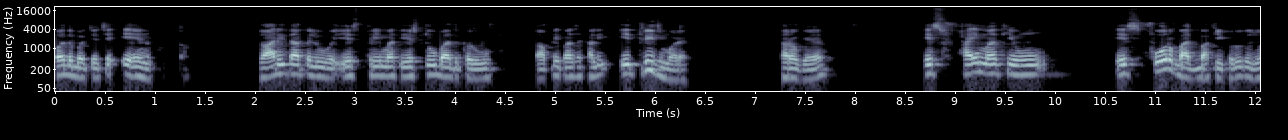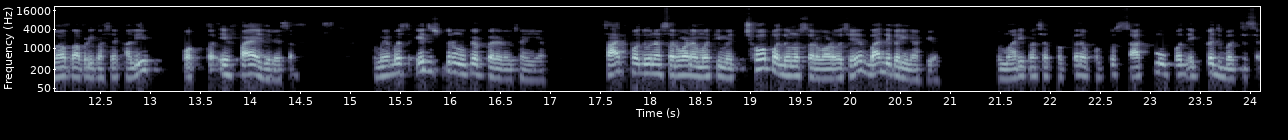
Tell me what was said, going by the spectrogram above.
પદ બચે છે એ એન ફક્ત. જો આ રીતે આપેલું હોય, એસ થ્રીમાંથી એસ ટુ બાદ કરવું, તો આપણી પાસે ખાલી એ થ્રી જ મળે. ધારો કે એસ ફાઈવમાંથી હું એસ ફોર બાદ બાકી કરું, તો જવાબ આપણી પાસે ખાલી ફક્ત એ ફાઈવ જ રહેશે. તો મેં બસ એ જ સૂત્રનો ઉપયોગ કરેલો છે અહીંયા. સાત પદોના સરવાળામાંથી મેં છ પદોનો સરવાળો છે બાદ કરી નાખ્યો. તો મારી પાસે ફક્ત ને ફક્ત સાતમું પદ એક જ બચશે.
